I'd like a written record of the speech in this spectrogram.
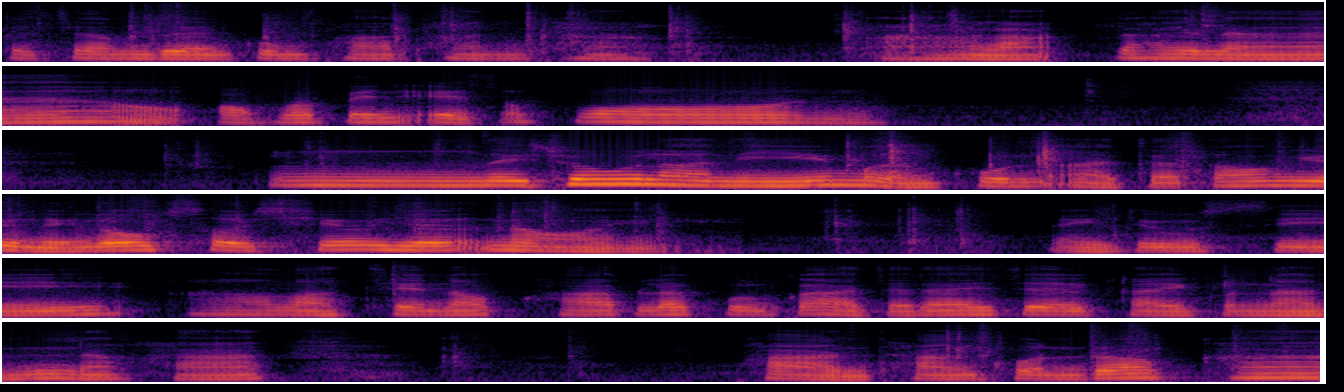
ประจำเดือนกุมภาพันธ์ค่ะเอาละได้แล้วออกมาเป็น Ace of Wands ในช่วงเวลานี้เหมือนคุณอาจจะต้องอยู่ในโลกโซเชียลเยอะหน่อยไหนดูซิเอาละเทนอฟครับ แล้วคุณก็อาจจะได้เจอใครคนนั้นนะคะ ผ่านทางคนรอบข้า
